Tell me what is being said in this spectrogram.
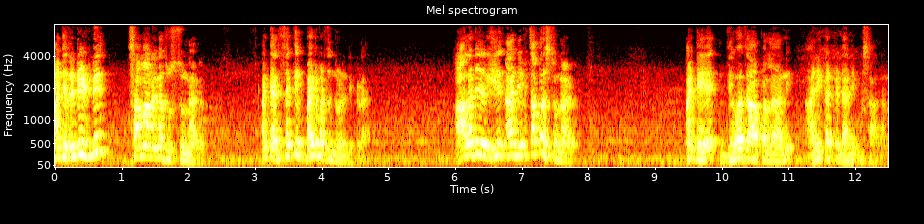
అంటే రెండింటిని సమానంగా చూస్తున్నాడు. అంటే ఆయన శక్తి బయటపడుతుంది చూడండి ఇక్కడ. ఆల్రెడీ అని ఆయన చెప్పి తపరిస్తున్నాడు అంటే దివజాపలాన్ని అరికట్టడానికి ఒక సాధన.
